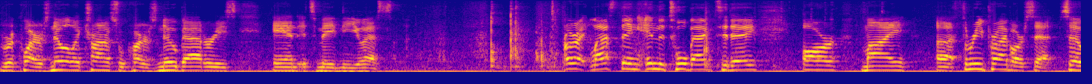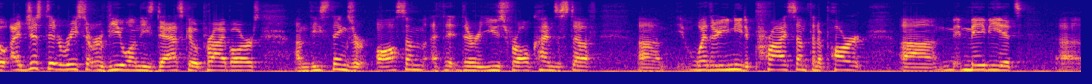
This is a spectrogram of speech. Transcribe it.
requires no electronics, requires no batteries, and it's made in the US. All right, last thing in the tool bag today are my uh, three pry bar set. So I just did a recent review on these Dasco pry bars. Um, these things are awesome. They're used for all kinds of stuff. Um, whether you need to pry something apart, uh, maybe it's uh,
